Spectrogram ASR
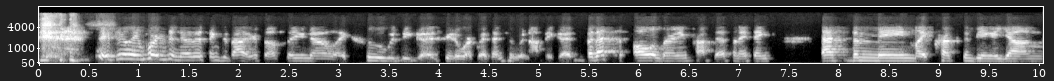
it's really important to know those things about yourself so you know like who would be good for you to work with and who would not be good. But that's all a learning process and I think that's the main like crux of being a young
